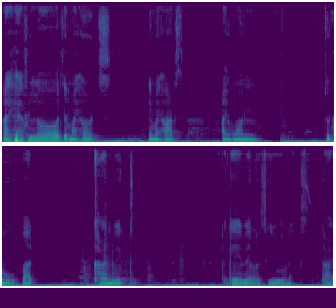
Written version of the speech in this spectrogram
I have a lot in my hearts in my heart I want to do but can't do it okay we'll see you next time.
